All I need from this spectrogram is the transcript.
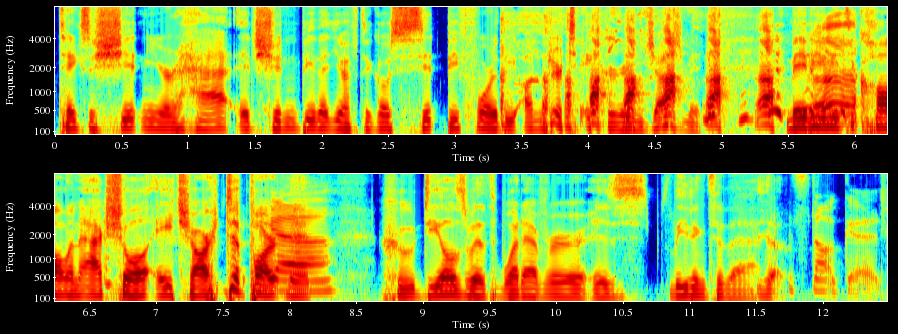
takes a shit in your hat, it shouldn't be that you have to go sit before the Undertaker in judgment. Maybe you need to call an actual HR department Yeah. Who deals with whatever is leading to that. yeah, It's not good.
